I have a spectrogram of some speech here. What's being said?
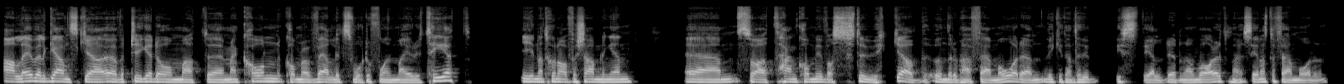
alla är väl ganska övertygade om att eh, Macron kommer att ha väldigt svårt att få en majoritet i nationalförsamlingen. Ehm, så att han kommer ju vara stukad under de här fem åren, vilket han till viss del redan har varit de här senaste fem åren.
